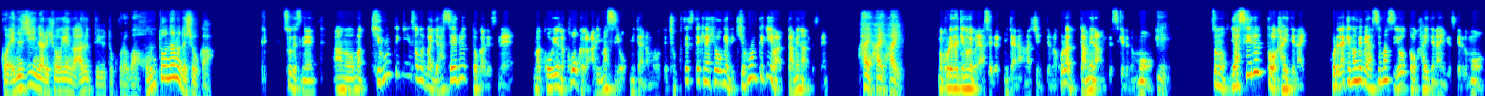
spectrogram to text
こう NG になる表現があるというところは本当なのでしょうか？そうですね。あの、まあ、基本的にその、まあ、痩せるとかですね、まあ、こういうような効果がありますよ、みたいなものって直接的な表現で基本的にはダメなんですね。はいはいはい。まあ、これだけ飲めば痩せるみたいな話っていうのは、これはダメなんですけれども、うんその、痩せるとは書いてない。これだけ飲めば痩せますよとは書いてないんですけれども、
